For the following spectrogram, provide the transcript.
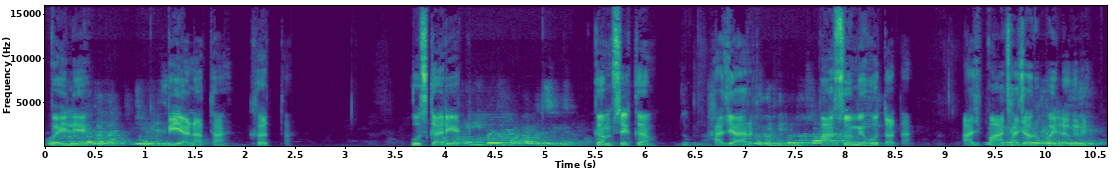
पहले बियाना था, खत था। उसका रेट कम से कम हज़ार पाँच सौ में होता था। आज पाँच हज़ार रुपये लग रहे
